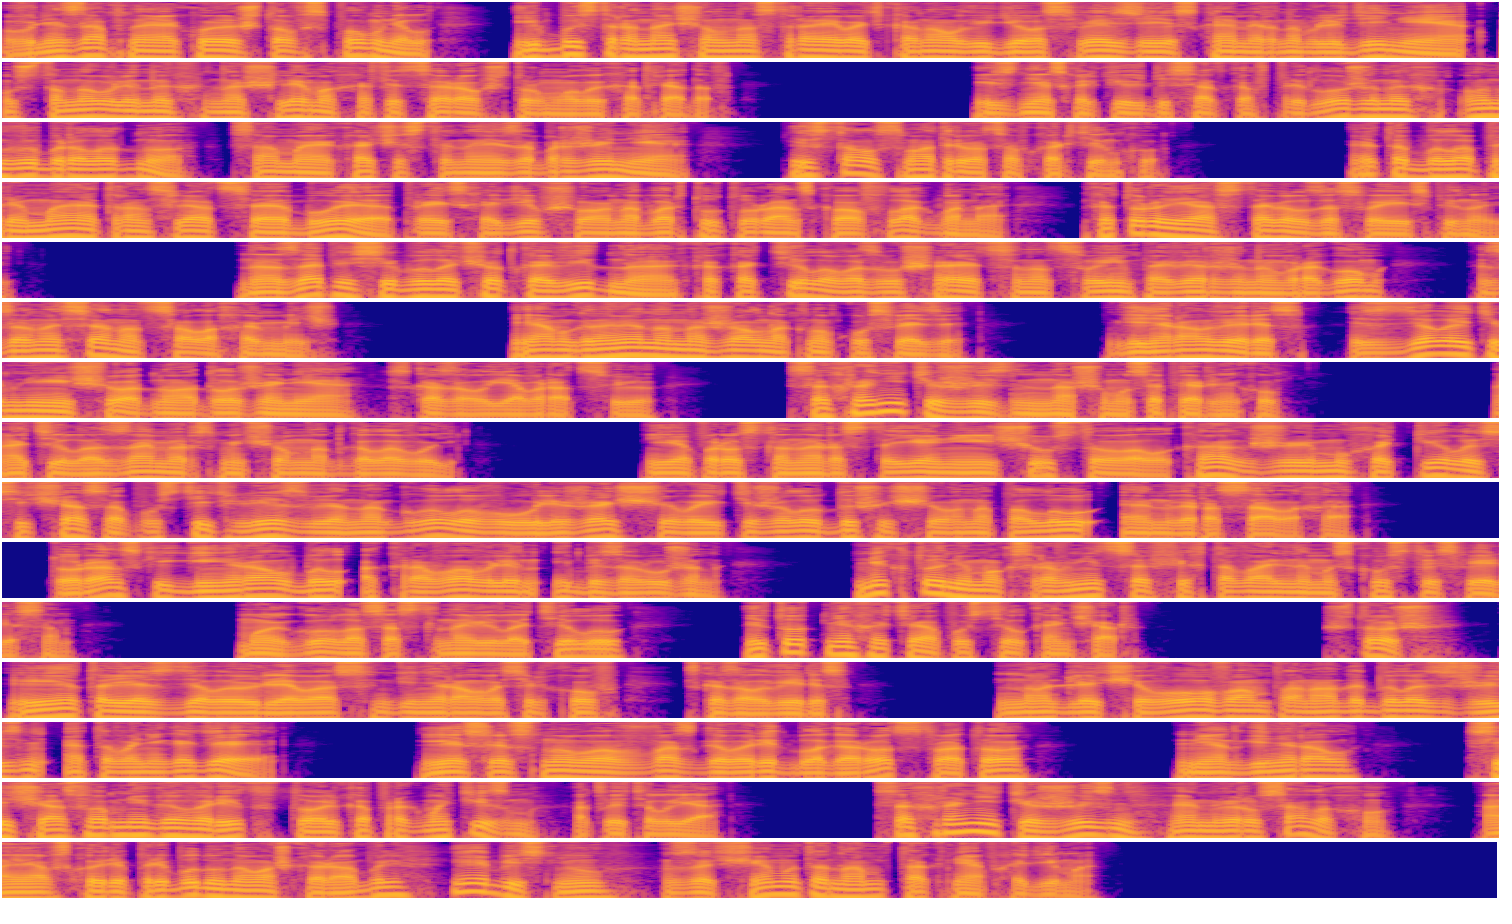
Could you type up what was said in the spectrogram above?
Внезапно я кое-что вспомнил — и быстро начал настраивать канал видеосвязи с камер наблюдения, установленных на шлемах офицеров штурмовых отрядов. Из нескольких десятков предложенных он выбрал одно, самое качественное изображение, и стал всматриваться в картинку. Это была прямая трансляция боя, происходившего на борту туранского флагмана, который я оставил за своей спиной. На записи было четко видно, как Атила возвышается над своим поверженным врагом, занося над Салахом меч. Я мгновенно нажал на кнопку связи. «Генерал Верес, сделайте мне еще одно одолжение», — сказал я в рацию. «Сохраните жизнь нашему сопернику». Атила замер с мечом над головой. Я просто на расстоянии чувствовал, как же ему хотелось сейчас опустить лезвие на голову у лежащего и тяжело дышащего на полу Энвера Салаха. Туранский генерал был окровавлен и безоружен. Никто не мог сравниться в фехтовальном искусстве с Вересом. Мой голос остановил Атилу, и тот нехотя опустил кончар. «Что ж, и это я сделаю для вас, генерал Васильков», — сказал Верес. «Но для чего вам понадобилась жизнь этого негодяя? Если снова в вас говорит благородство, то...» «Нет, генерал, сейчас во мне говорит только прагматизм», — ответил я. «Сохраните жизнь Энверу Салаху, а я вскоре прибуду на ваш корабль и объясню, зачем это нам так необходимо».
